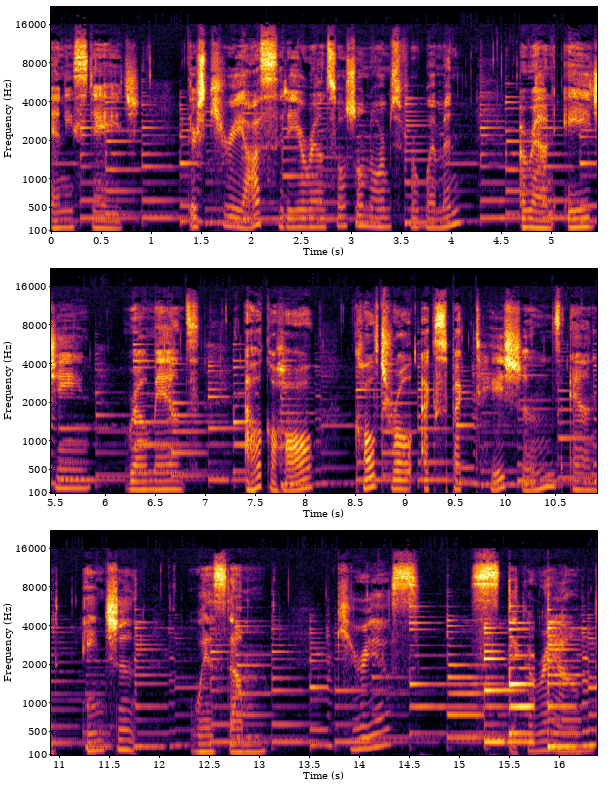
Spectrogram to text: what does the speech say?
any stage. There's curiosity around social norms for women, around aging, romance, alcohol, cultural expectations, and ancient wisdom. Curious? Stick around.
